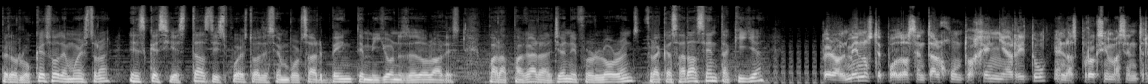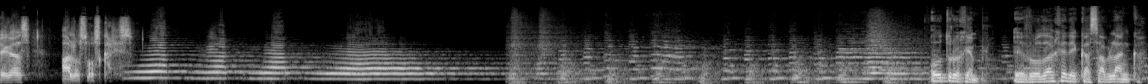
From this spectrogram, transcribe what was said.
pero lo que eso demuestra es que si estás dispuesto a desembolsar 20 millones de dólares para pagar a Jennifer Lawrence, fracasarás en taquilla, pero al menos te podrás sentar junto a Genia Ritu en las próximas entregas a los Oscars. Otro ejemplo, el rodaje de Casablanca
